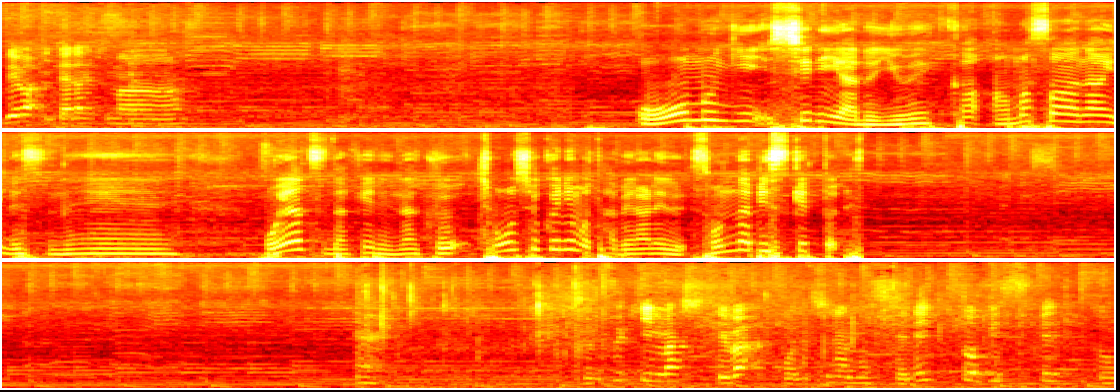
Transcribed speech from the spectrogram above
ではいただきます。大麦シリアルゆえか甘さはないですね。おやつだけでなく朝食にも食べられるそんなビスケットです。続きましてはこちらのセレクトビスケット。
